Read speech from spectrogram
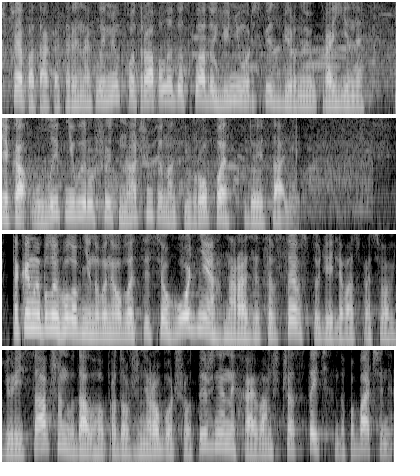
Прищепа та Катерина Климюк потрапили до складу юніорської збірної України, яка у липні вирушить на чемпіонат Європи до Італії. Такими були головні новини області сьогодні. Наразі це все. В студії для вас працював Юрій Савчин. Вдалого продовження робочого тижня. Нехай вам щастить. До побачення.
